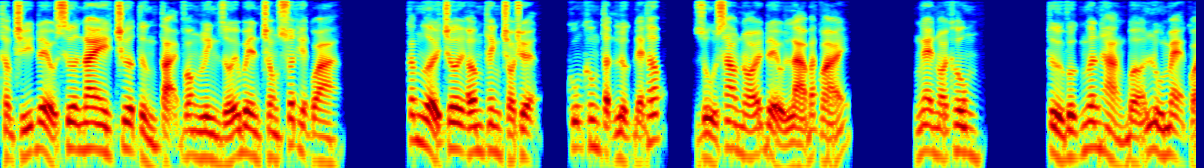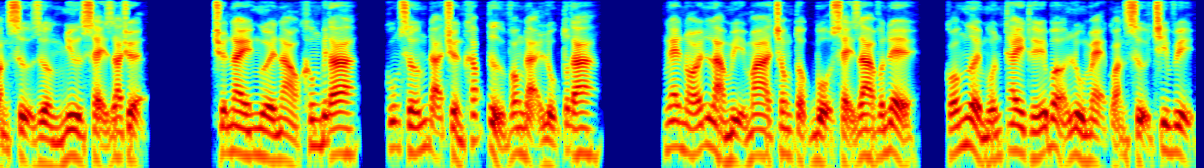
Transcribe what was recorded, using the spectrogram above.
thậm chí đều xưa nay chưa từng tại vong linh giới bên trong xuất hiện qua. Các người chơi âm thanh trò chuyện, cũng không tận lực đẻ thấp, dù sao nói đều là bắt quái. Nghe nói không? Từ vực ngân hàng bỡ lù mẹ quản sự dường như xảy ra chuyện. Chuyện này người nào không biết ta, cũng sớm đã truyền khắp tử vong đại lục tốt ta. Nghe nói là mị ma trong tộc bộ xảy ra vấn đề, có người muốn thay thế bỡ lù mẹ quản sự chi vị.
